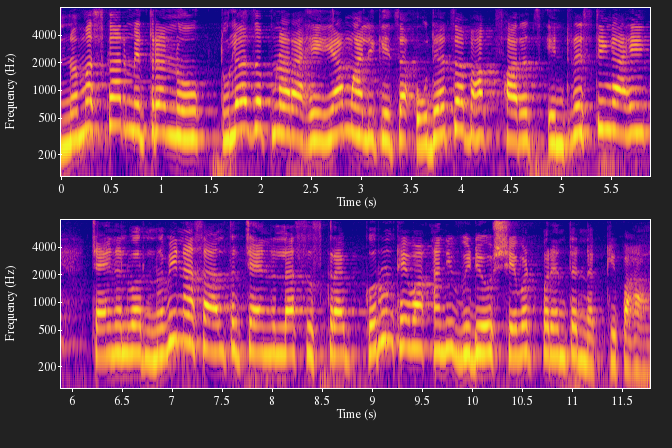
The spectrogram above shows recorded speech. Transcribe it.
नमस्कार मित्रांनो तुला जपणार आहे या मालिकेचा उद्याचा भाग फारच इंटरेस्टिंग आहे. चॅनलवर नवीन असाल तर चॅनलला सबस्क्राईब करून ठेवा आणि व्हिडिओ शेवटपर्यंत नक्की पहा.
